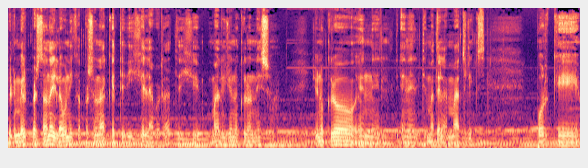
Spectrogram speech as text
primera persona y la única persona que te dije la verdad, te dije, Mario, yo no creo en eso. Yo no creo en el, en el tema de la Matrix porque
